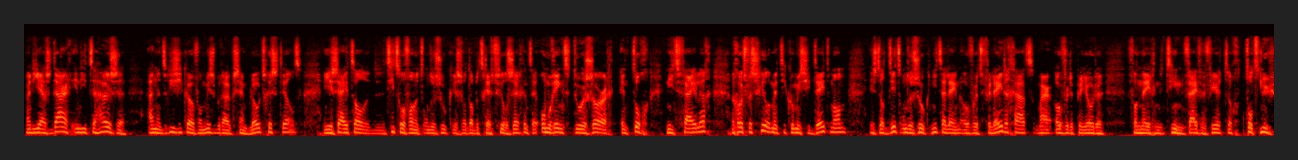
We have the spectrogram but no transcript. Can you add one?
maar die juist daar in die tehuizen aan het risico van misbruik zijn blootgesteld. En je zei het al, de titel van het onderzoek is wat dat betreft veelzeggend. Omringd door zorg en toch niet veilig. Een groot verschil met die commissie Deetman is dat dit onderzoek niet alleen over het verleden gaat, maar over de periode van 1945 tot nu.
